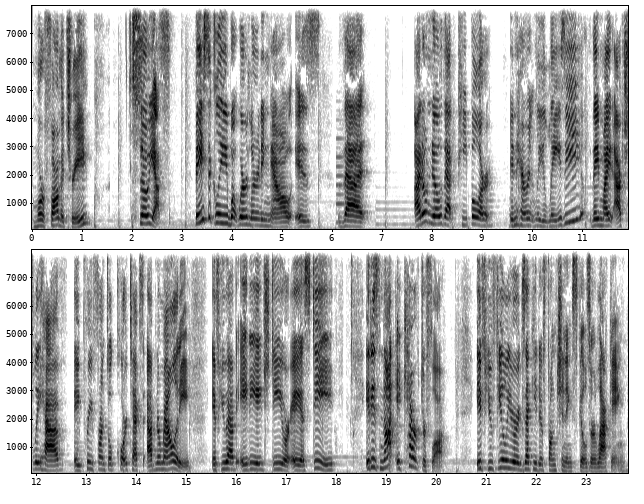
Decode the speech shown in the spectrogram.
morphometry. So, yes, basically, what we're learning now is that I don't know that people are inherently lazy. They might actually have a prefrontal cortex abnormality. If you have ADHD or ASD, it is not a character flaw if you feel your executive functioning skills are lacking.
